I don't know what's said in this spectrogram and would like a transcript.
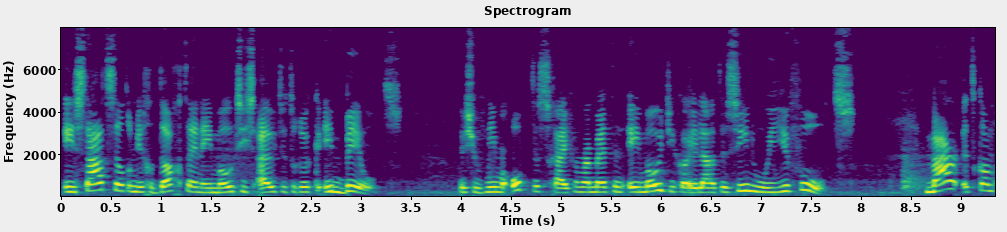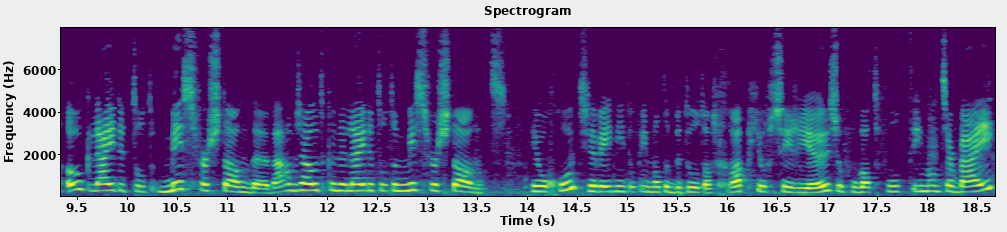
in staat stelt om je gedachten en emoties uit te drukken in beeld. Dus je hoeft niet meer op te schrijven, maar met een emoji kan je laten zien hoe je je voelt. Maar het kan ook leiden tot misverstanden. Waarom zou het kunnen leiden tot een misverstand? Heel goed. Je weet niet of iemand het bedoelt als grapje of serieus. Of wat voelt iemand erbij.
